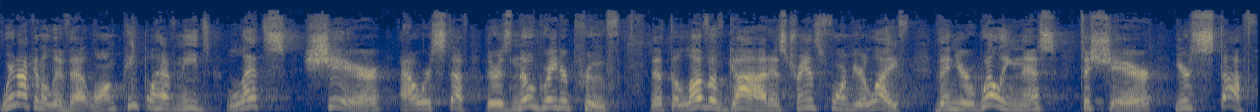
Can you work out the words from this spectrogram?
we're not going to live that long. People have needs. Let's share our stuff. There is no greater proof that the love of God has transformed your life than your willingness to share your stuff.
